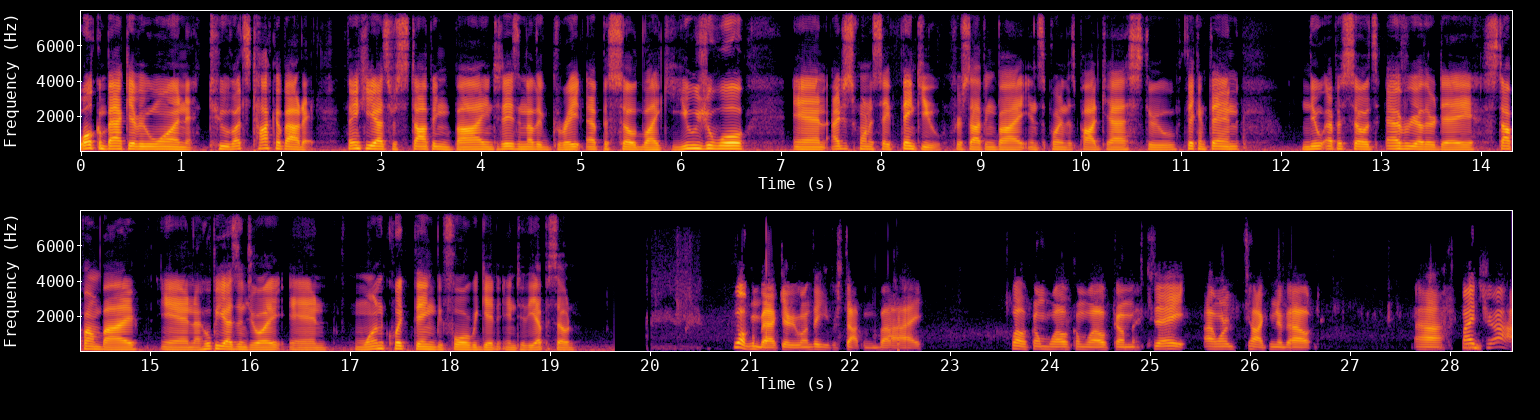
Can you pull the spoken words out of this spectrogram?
Welcome back, everyone, to Let's Talk About It. Thank you guys for stopping by, and today's another great episode, like usual. And I just want to say thank you for stopping by and supporting this podcast through thick and thin. New episodes every other day. Stop on by, and I hope you guys enjoy. And one quick thing before we get into the episode. Welcome back, everyone. Thank you for stopping by. Welcome, welcome, welcome. Today, I want to be talking about uh, my job,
